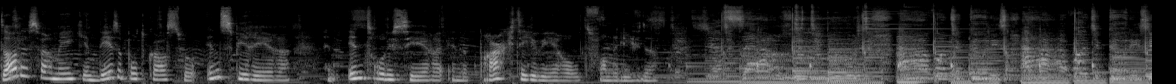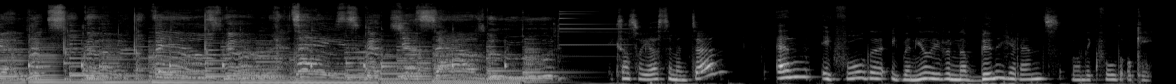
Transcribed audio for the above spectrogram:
Dat is waarmee ik je in deze podcast wil inspireren en introduceren in de prachtige wereld van de liefde. Ik zat zojuist in mijn tuin en ik voelde, ik ben heel even naar binnen gerend, want ik voelde, oké,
